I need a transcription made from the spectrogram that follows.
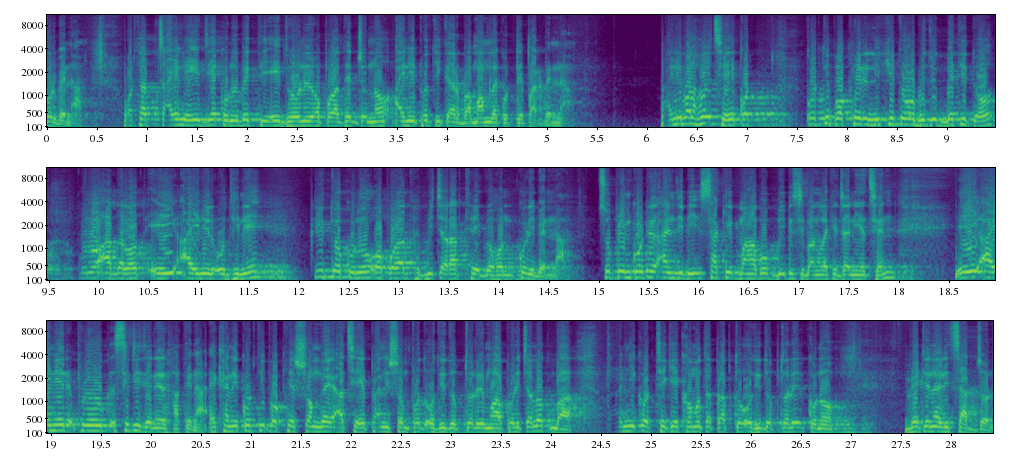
করবে না। অর্থাৎ চাইলেই যে কোনো ব্যক্তি এই ধরনের অপরাধের জন্য আইনি প্রতিকার বা মামলা করতে পারবেন না। আইনে বলা হয়েছে কর্তৃপক্ষের লিখিত অভিযোগ ব্যতীত কোনো আদালত এই আইনের অধীনে কৃত কোনো অপরাধ বিচারার্থে গ্রহণ করিবেন না। সুপ্রিম কোর্টের আইনজীবী সাকিব মাহবুব বিবিসি বাংলাকে জানিয়েছেন এই আইনের প্রয়োগ সিটিজেনের হাতে না। এখানে কর্তৃপক্ষের সংজ্ঞায় আছে প্রাণী সম্পদ অধিদপ্তরের মহাপরিচালক বা তার নিকট থেকে ক্ষমতাপ্রাপ্ত অধিদপ্তরের কোনো ভেটেনারি সার্জন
